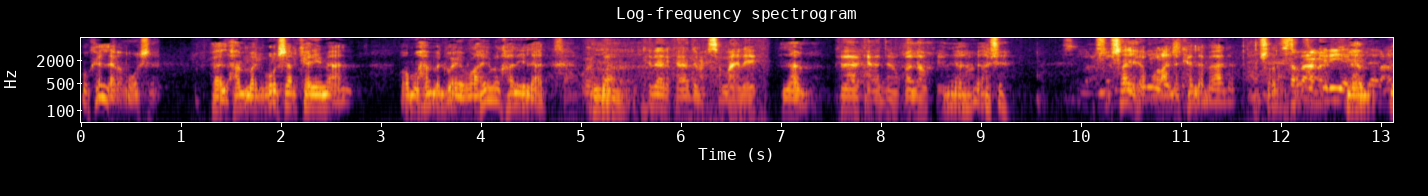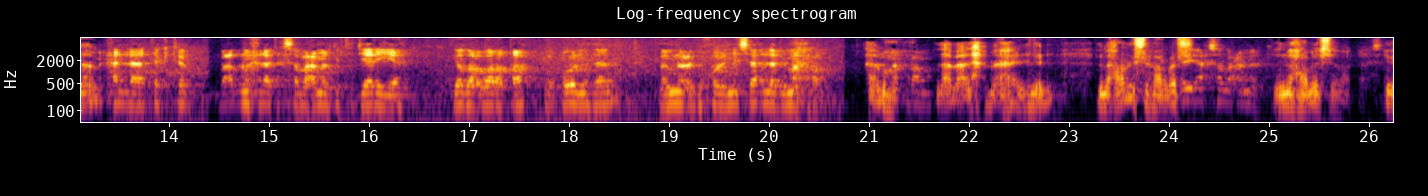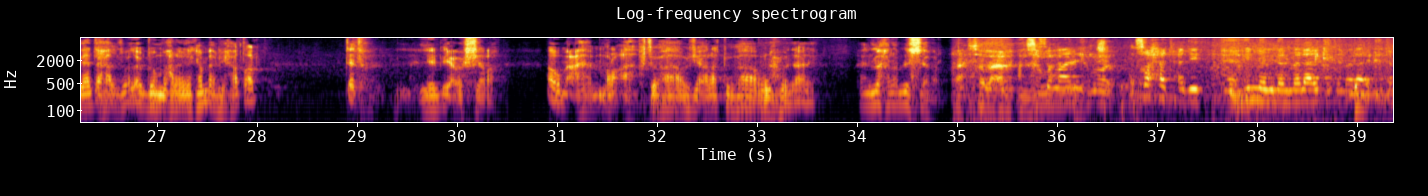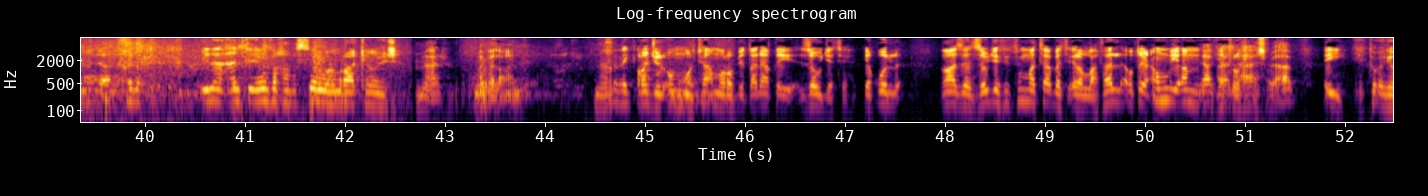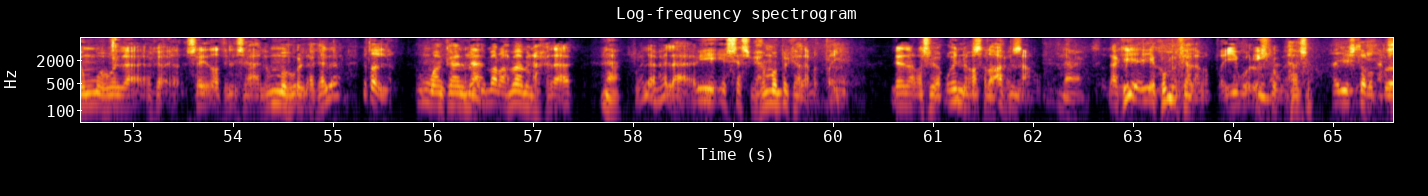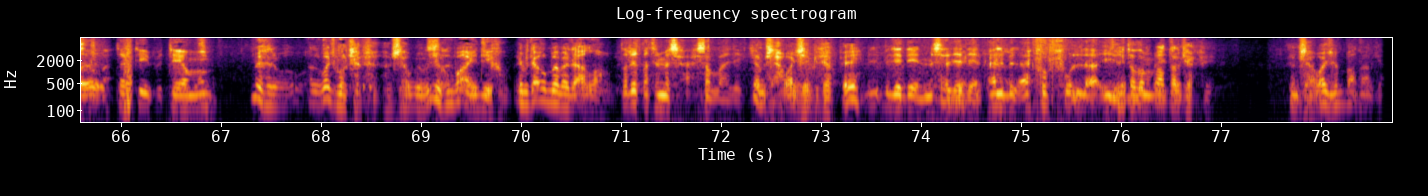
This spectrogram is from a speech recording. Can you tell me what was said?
وكلم موسى. فالحمد موسى الكريمان ومحمد وإبراهيم الخليلان. كذلك آدم أحسن الله اليه نعم. كذلك آدم قال له كيف نعم صحيح القران كلم آدم صلى الله عليه زكريا نعم، نعم. المحلات تكتب بعض المحلات تحصل على عملة التجارية يضع ورقة يقول مثلا ممنوع دخول النساء إلا بمحرم. لا ما لا ما لا ما هذه المحرم للسفر بس. أي أحسن الله عملك المحرم للسفر. إذا دخلت ولو بدون محرم إذا كان ما في خطر تدخل للبيع والشراء أو معها امرأة أختها أو جارتها أو نحو ذلك. المحرم للسفر. أحسن الله عملك أحسن الله عليك. صحة حديث إن من الملائكة ملائكة من الخلق إلى أن ينفخ في الصور وهم راكعون ما أعرف ما بلغني. رجل أمه تأمره بطلاق زوجته. يقول غازت زوجتي ثم تابت إلى الله فهل أطيع أمي أم اذا كان لها أتركها أسباب. أي. تؤذي أمه ولا سيطرة اللسان أمه ولا كذا يطلق. اما إن كان نعم. المرأة ما منها خلاف. نعم. ولا فلا يستسمح أمه بالكلام الطيب. لأن الرسول يقول إنما الطاعة بالمعروف نعم. لكن يكون بالكلام الطيب والأسلوب. الحسن هل يشترط الترتيب في التيمم؟ مثل الوجه والكف امسحوا بوجهكم وايديكم ابدأوا ما بدأ الله به. طريقة المسح أحسن الله عليك يمسح وجهه بكفيه باليدين مسح اليدين. هل بالأكف ولا يتضمن؟ باطل كفيه يمسح وجهه باطل كفيه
